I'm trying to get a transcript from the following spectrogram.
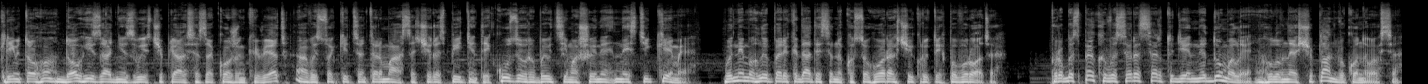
Крім того, довгий задній звис чіплявся за кожен кювет, а високий центр маси через піднятий кузов робив ці машини нестійкими. Вони могли перекидатися на косогорах чи крутих поворотах. Про безпеку в СРСР тоді не думали, головне, що план виконувався.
